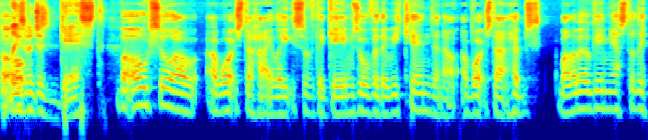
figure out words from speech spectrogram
But But all- just guessed. But also, I, I watched the highlights of the games over the weekend, and I, I watched that Hibs Motherwell game yesterday.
